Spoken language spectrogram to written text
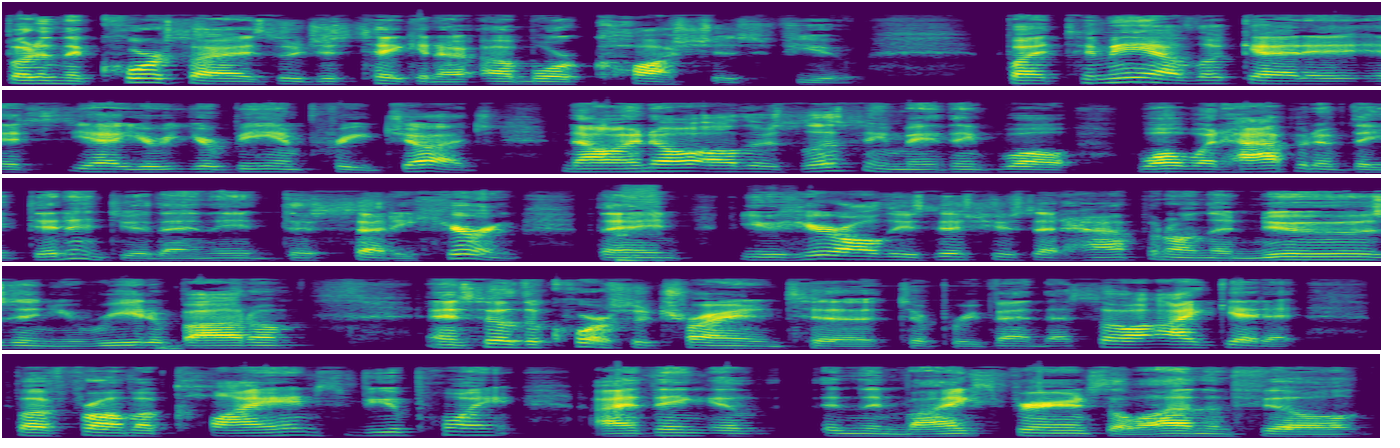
But in the court's eyes, they're just taking a, a more cautious view. But to me, I look at it, it's yeah, you're you're being prejudged. Now I know others listening may think, well, what would happen if they didn't do that and they just set a hearing? Then you hear all these issues that happen on the news and you read about them. And so the courts are trying to to prevent that. So I get it. But from a client's viewpoint, I think, and in my experience, a lot of them feel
